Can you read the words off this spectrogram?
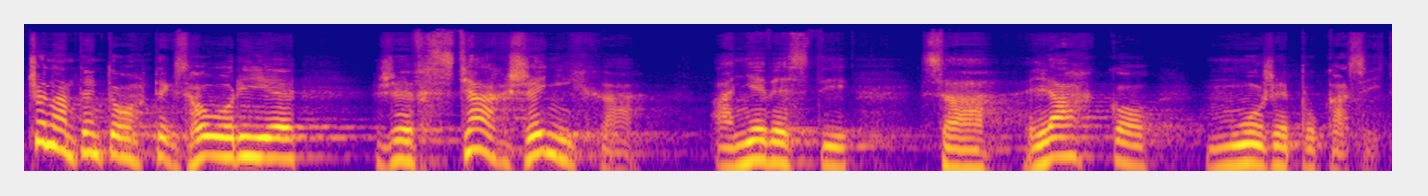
čo nám tento text hovorí, je, že vzťah ženicha a nevesty sa ľahko môže pokaziť.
